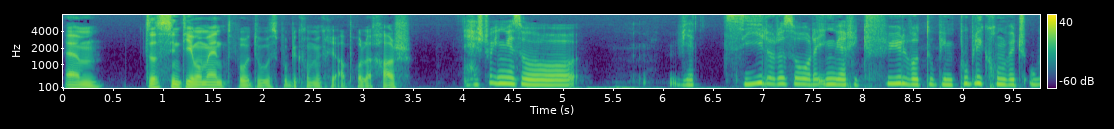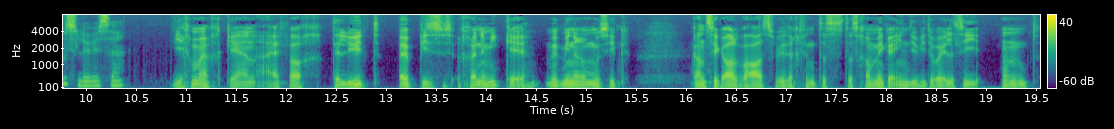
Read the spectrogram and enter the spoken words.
ähm, das sind die Momente, wo du das Publikum wirklich abholen kannst. Hast du irgendwie so wie Ziel oder so oder irgendwelche Gefühle, die du beim Publikum willst auslösen Ich möchte gerne einfach den Leuten etwas können mitgeben mit meiner Musik. Ganz egal was, weil ich finde, das, das kann mega individuell sein und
